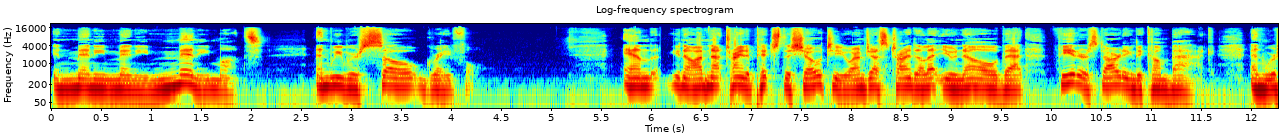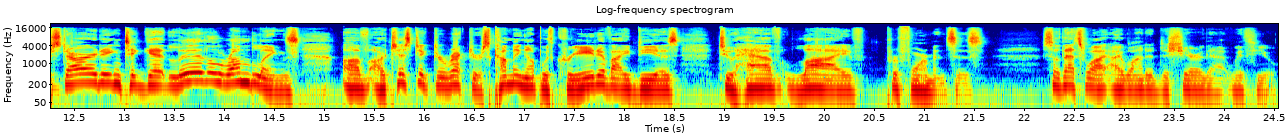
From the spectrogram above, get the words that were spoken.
in many, many, many months. And we were so grateful. And, you know, I'm not trying to pitch the show to you. I'm just trying to let you know that theater's starting to come back. And we're starting to get little rumblings of artistic directors coming up with creative ideas to have live performances. So that's why I wanted to share that with you.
